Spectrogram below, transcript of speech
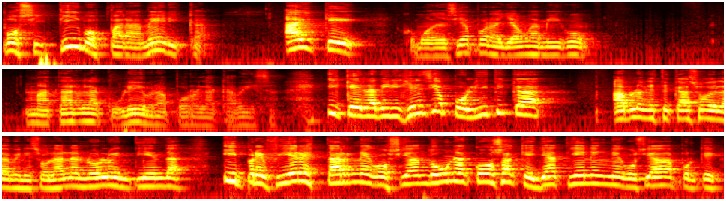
positivos para América. Hay que, como decía por allá un amigo, matar la culebra por la cabeza. Y que la dirigencia política, hablo en este caso de la venezolana, no lo entienda y prefiera estar negociando una cosa que ya tienen negociada porque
